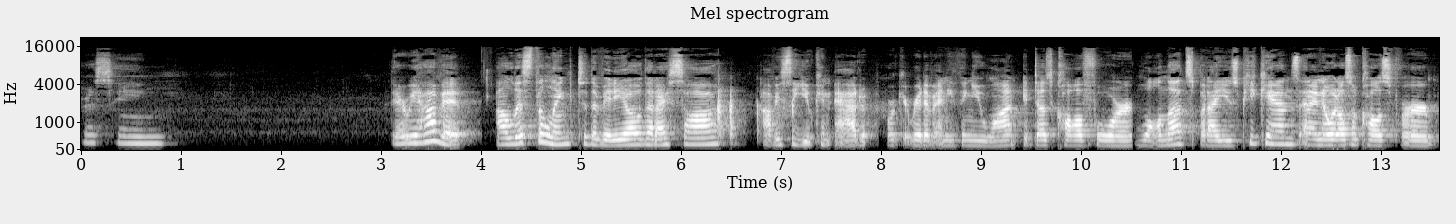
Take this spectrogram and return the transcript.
Dressing. There we have it. I'll list the link to the video that I saw Obviously you can add or get rid of anything you want. It does call for walnuts, but I use pecans, and I know it also calls for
